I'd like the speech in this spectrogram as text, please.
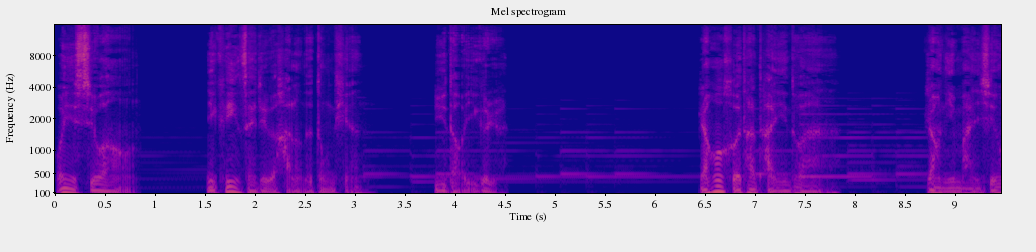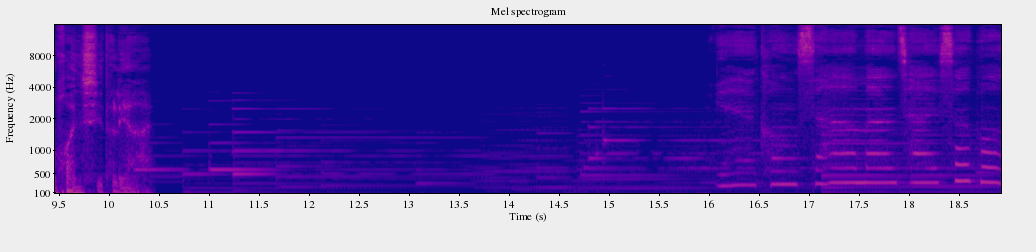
我也希望，你可以在这个寒冷的冬天，遇到一个人，然后和他谈一段，让你满心欢喜的恋爱。夜空洒满彩色玻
